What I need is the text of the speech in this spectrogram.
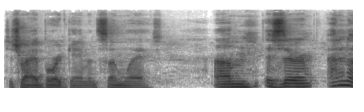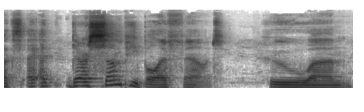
to try a board game in some ways. Um, is there? I don't know. I, I, there are some people I've found who um,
